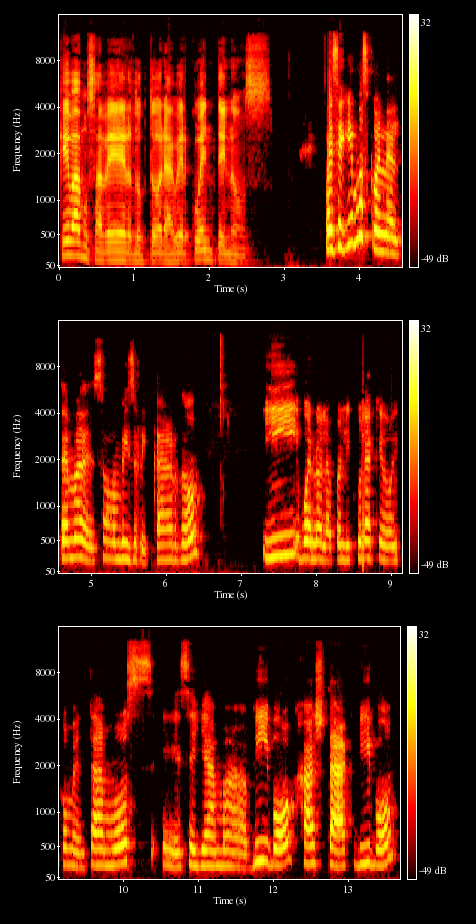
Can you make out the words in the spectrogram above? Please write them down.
¿Qué vamos a ver, doctora? A ver, cuéntenos. Pues seguimos con el tema de zombies, Ricardo. Y bueno, la película que hoy comentamos eh, se llama Vivo, hashtag Vivo,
